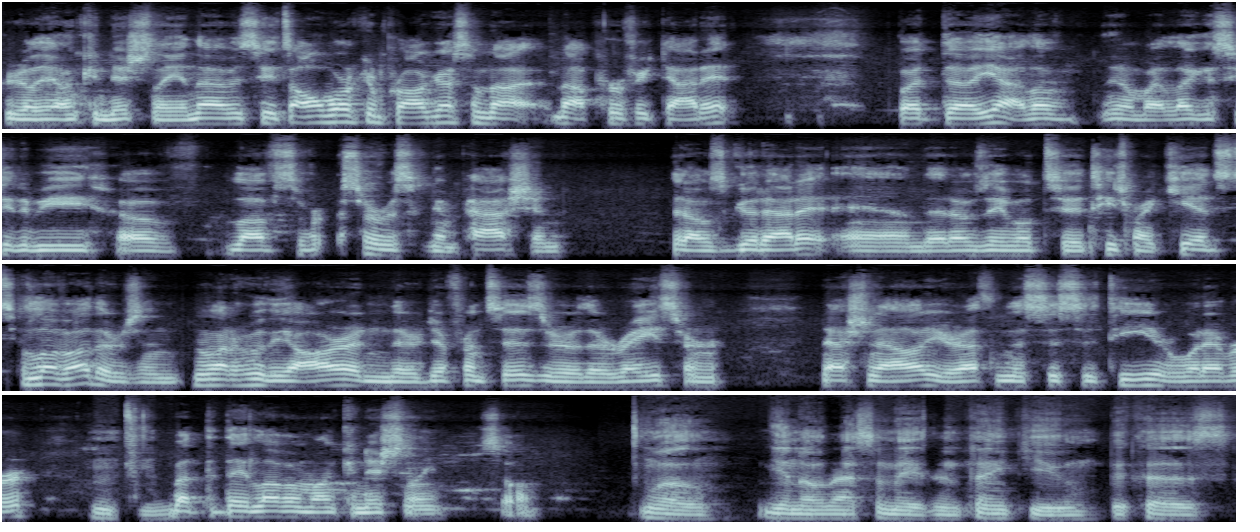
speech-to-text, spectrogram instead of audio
really unconditionally. And obviously, it's all work in progress. I'm not not perfect at it, but uh, yeah, I love you know my legacy to be of love, service, and compassion that I was good at it and that I was able to teach my kids to love others and no matter who they are and their differences or their race or nationality or ethnicity or whatever, mm-hmm. but that they love them unconditionally. So, well, you know, that's amazing. Thank you because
